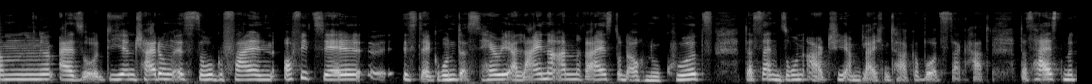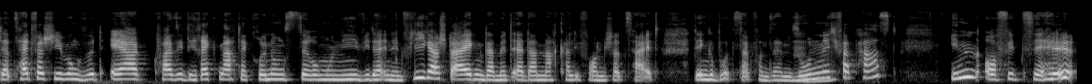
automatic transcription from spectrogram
Ähm, also die Entscheidung ist so gefallen. Offiziell äh, ist der Grund, dass Harry alleine anreist und auch nur kurz, dass sein Sohn Archie am gleichen Tag Geburtstag hat. Das heißt, mit der Zeitverschiebung wird er quasi direkt nach der Krönungszeremonie wieder in den Flieger steigen, damit er dann nach kalifornischer Zeit den Geburtstag von seinem Sohn mhm. nicht verpasst. Inoffiziell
